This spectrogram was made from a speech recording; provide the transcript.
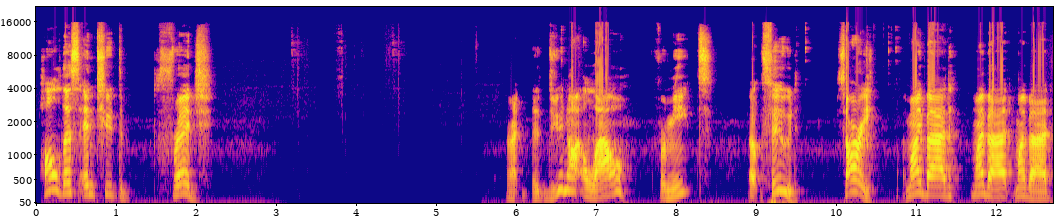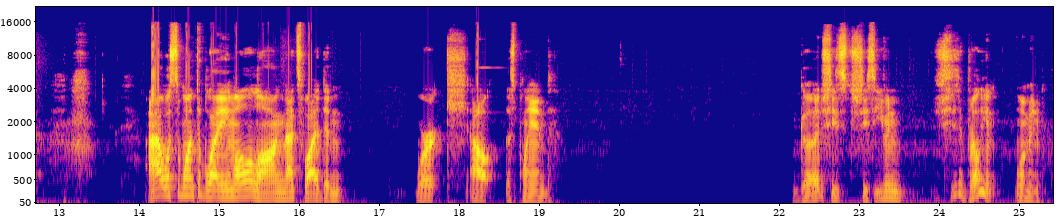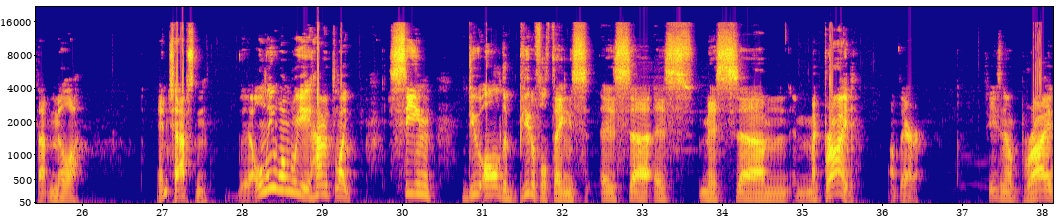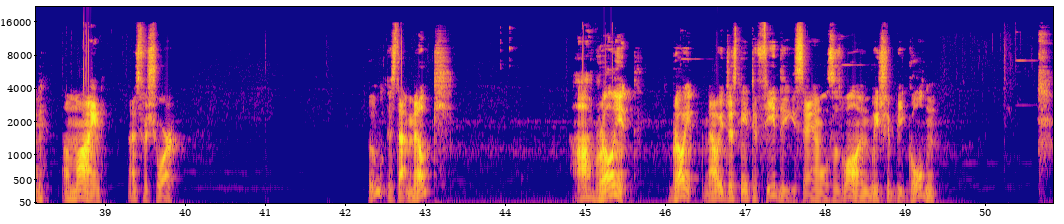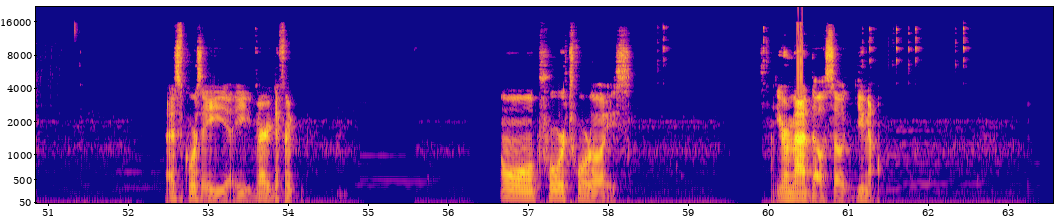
Haul this into the fridge. Alright, uh, do you not allow for meat? Oh, food. Sorry. My bad. My bad. My bad. I was the one to blame all along. That's why it didn't work out as planned. Good. She's she's even she's a brilliant woman, that Milla. And Cashton. The only one we haven't like seen do all the beautiful things is uh, is Miss um, McBride up there. She's no bride of mine, that's for sure. Ooh, is that milk? Ah, brilliant. Brilliant. Now we just need to feed these animals as well, and we should be golden. That is, of course, a, a very different... Oh, poor tortoise. You're mad, though, so you know.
